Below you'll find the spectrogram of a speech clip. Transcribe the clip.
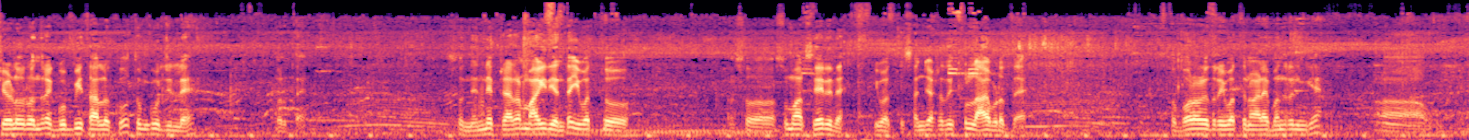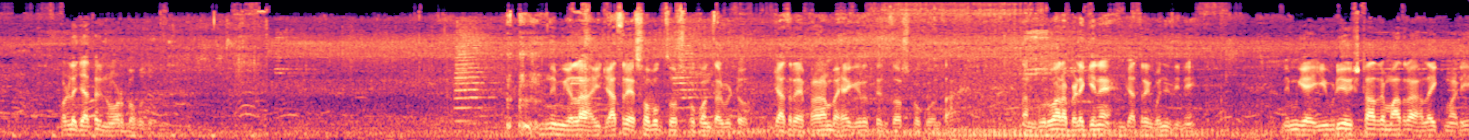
ಚೇಳೂರು ಅಂದರೆ ಗುಬ್ಬಿ ತಾಲೂಕು, ತುಮಕೂರು ಜಿಲ್ಲೆ ಬರುತ್ತೆ. ಸೊ ನಿನ್ನೆ ಪ್ರಾರಂಭ ಆಗಿದೆ ಅಂತ ಇವತ್ತು, ಸೊ, ಸುಮಾರು ಸೇರಿದೆ. ಇವತ್ತು ಸಂಜೆ ಅಷ್ಟೊತ್ತಿಗೆ ಫುಲ್ ಆಗಿಬಿಡುತ್ತೆ. ಸೊ ಬರೋರಿದ್ರೆ ಇವತ್ತು ನಾಳೆ ಬಂದರೆ ನಿಮಗೆ ಒಳ್ಳೆ ಜಾತ್ರೆ ನೋಡಬಹುದು. ನಿಮಗೆಲ್ಲ ಈ ಜಾತ್ರೆ ಸೋಬಕ್ಕೆ ತೋರಿಸ್ಬೇಕು ಅಂತ ಹೇಳ್ಬಿಟ್ಟು ಜಾತ್ರೆ ಪ್ರಾರಂಭ ಹೇಗಿರುತ್ತೆ ಅಂತ ತೋರಿಸ್ಬೇಕು ಅಂತ ನಾನು ಗುರುವಾರ ಬೆಳಗ್ಗೆನೇ ಜಾತ್ರೆಗೆ ಬಂದಿದ್ದೀನಿ. ನಿಮಗೆ ಈ ವಿಡಿಯೋ ಇಷ್ಟ ಆದರೆ ಮಾತ್ರ ಲೈಕ್ ಮಾಡಿ,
